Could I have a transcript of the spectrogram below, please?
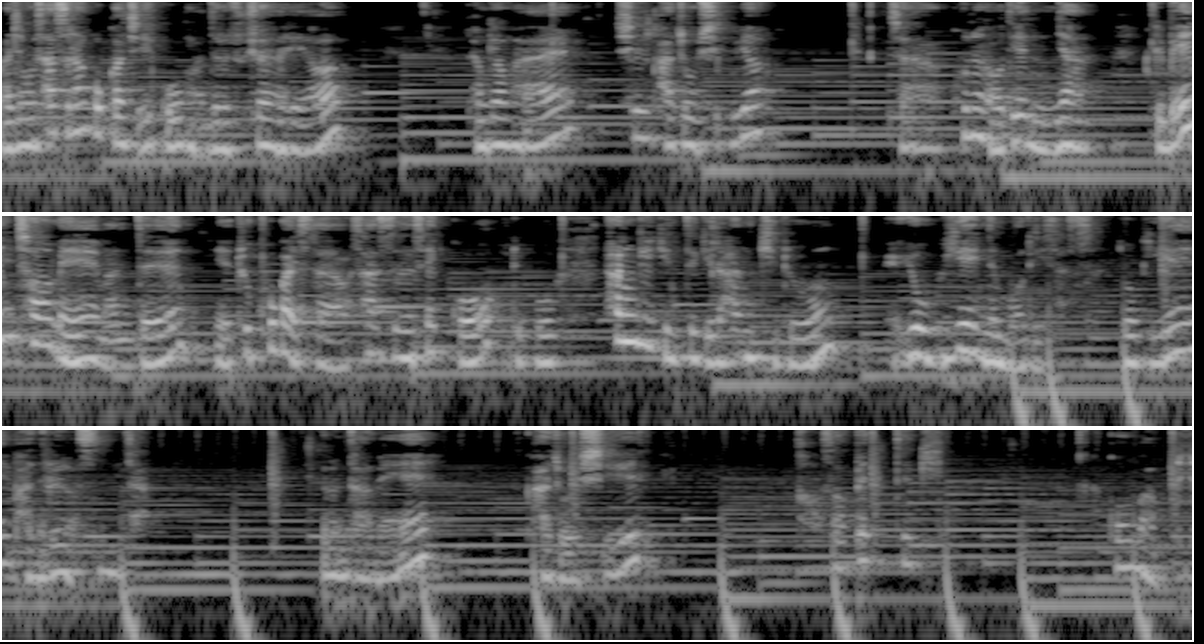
마지막 사슬 한 곳까지 꼭 만들어 주셔야 해요. 변경할 실 가져오시고요. 자, 코는 어디에 넣냐? 맨 처음에 만든 예, 두 코가 있어요. 사슬 세 코, 그리고 한길 긴뜨기를 한 기둥, 예, 요 위에 있는 머리 사슬, 여기에 바늘을 넣습니다. 그런 다음에 가져오실 넣어서 빼뜨기 하고 마무리.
